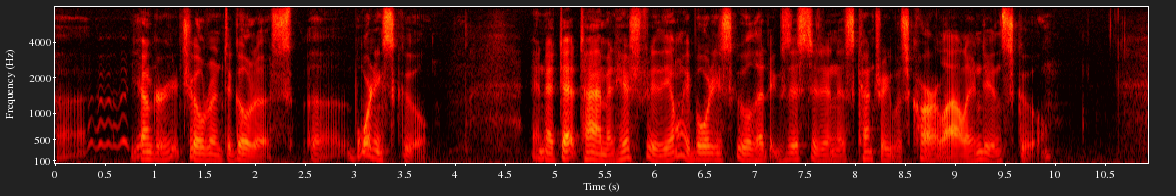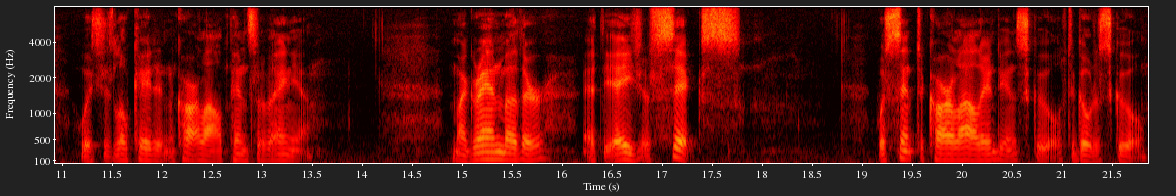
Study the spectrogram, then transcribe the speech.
uh, younger children to go to uh, boarding school. And at that time in history, the only boarding school that existed in this country was Carlisle Indian School, which is located in Carlisle, Pennsylvania. My grandmother, at the age of six, was sent to Carlisle Indian School to go to school.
